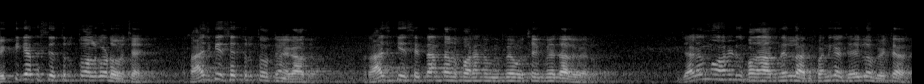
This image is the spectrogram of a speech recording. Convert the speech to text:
వ్యక్తిగత శత్రుత్వాలు కూడా వచ్చాయి. రాజకీయ శత్రుత్వమే కాదు. రాజకీయ సిద్ధాంతాల పరంగా విభే వచ్చే విభేదాలు వేరు. జగన్మోహన్ రెడ్డి పదహారు నెలలు అది పనిగా జైల్లో పెట్టారు.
